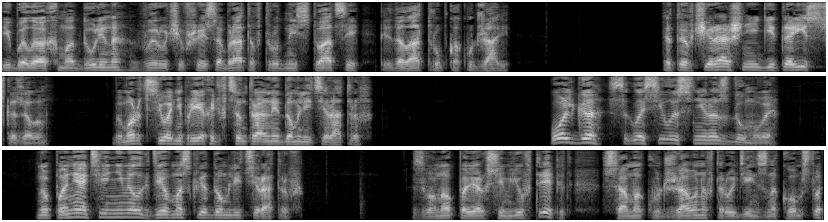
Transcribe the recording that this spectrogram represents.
и была Ахмадулина, выручившая собрата в трудной ситуации, передала трубку Акуджаве. «Это вчерашний гитарист», — сказал он. «Вы можете сегодня приехать в Центральный дом литераторов». Ольга согласилась, не раздумывая но понятия не имел, где в Москве дом литераторов. Звонок поверх семью в трепет. Сама Куджава на второй день знакомства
